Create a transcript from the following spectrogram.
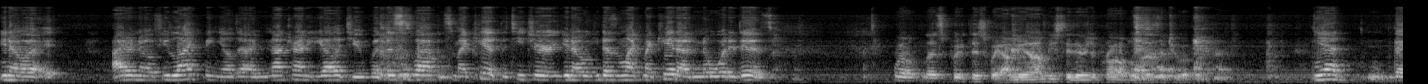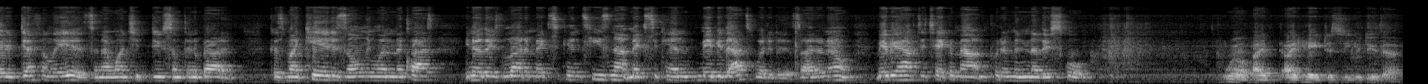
You know, it- I don't know if you like being yelled at, I'm not trying to yell at you, but this is what happens to my kid. The teacher, you know, he doesn't like my kid, I don't know what it is. Well, let's put it this way. I mean, obviously, there's a problem with the two of them. Yeah, there definitely is, and I want you to do something about it. Because my kid is the only one in the class. You know, there's a lot of Mexicans, he's not Mexican, maybe that's what it is, I don't know. Maybe I have to take him out and put him in another school. Well, I'd, I'd hate to see you do that.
